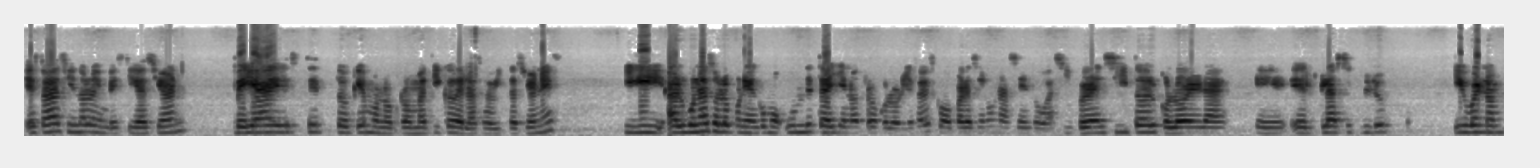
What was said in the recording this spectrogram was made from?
estaba haciendo la investigación, veía este toque monocromático de las habitaciones y algunas solo ponían como un detalle en otro color, ya sabes, como para hacer un acento o así, pero en sí todo el color era eh, el classic blue. Y bueno,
